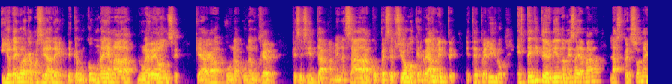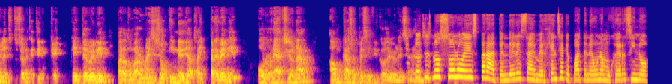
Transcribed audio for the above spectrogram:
y yo tengo la capacidad de, que con una llamada 911 que haga una, una mujer que se sienta amenazada con percepción o que realmente esté en peligro, estén interviniendo en esa llamada las personas y las instituciones que tienen que, que intervenir para tomar una decisión inmediata y prevenir o reaccionar a un caso específico de violencia. Entonces, no solo es para atender esa emergencia que pueda tener una mujer, sino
